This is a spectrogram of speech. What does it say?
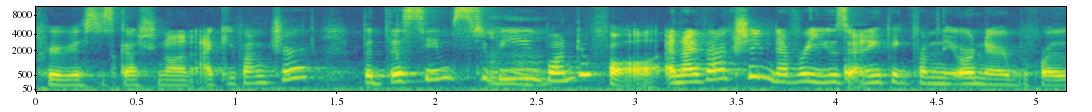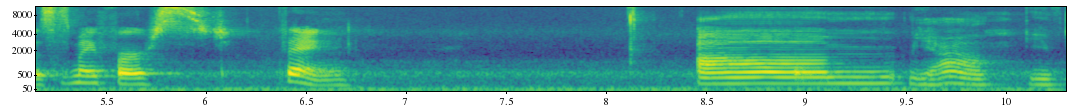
previous discussion on acupuncture, but this seems to be Mm-hmm. wonderful. And I've actually never used anything from the ordinary before. This is my first thing. um yeah, you've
